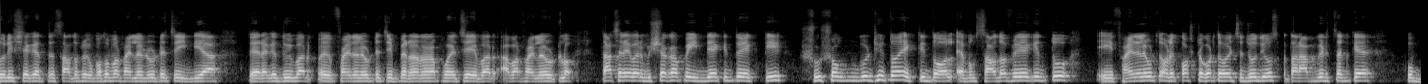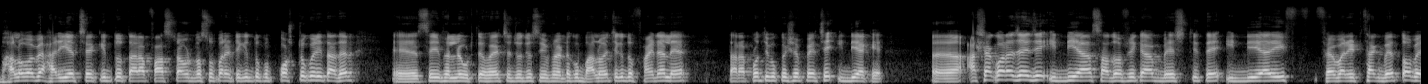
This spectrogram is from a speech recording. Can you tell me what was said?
ধরি, সেক্ষেত্রে সাউথ আফ্রিকা প্রথমবার ফাইনালে উঠেছে, ইন্ডিয়া তো এর আগে দুইবার ফাইনালে উঠেছে রানার আপ হয়েছে, এবার আবার ফাইনালে উঠল। তাছাড়া এবার বিশ্বকাপে ইন্ডিয়া কিন্তু একটি সুসংগঠিত একটি দল এবং সাউথ আফ্রিকা কিন্তু এই ফাইনালে উঠতে অনেক কষ্ট করতে হয়েছে, যদিও তারা আফগানিস্তানকে খুব ভালোভাবে হারিয়েছে, কিন্তু তারা ফার্স্ট রাউন্ড বা সুপার এইটে কিন্তু খুব কষ্ট করে তাদের সেমিফাইনালে উঠতে হয়েছে। যদিও সেমিফাইনালটা খুব ভালো হয়েছে, কিন্তু ফাইনালে তারা প্রতিপক্ষ হিসেবে পেয়েছে ইন্ডিয়াকে। আশা করা যায় যে ইন্ডিয়া, সাউথ আফ্রিকা ম্যাচটিতে ইন্ডিয়াই ফেভারিট থাকবে। তবে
